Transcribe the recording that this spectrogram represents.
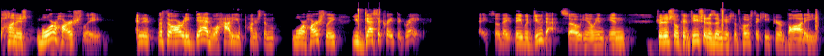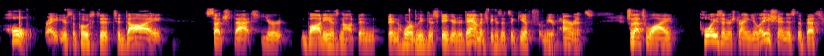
punished more harshly. And if they're already dead, well, how do you punish them more harshly? You desecrate the grave. Okay? So they, they would do that. So, you know, in, in traditional Confucianism, you're supposed to keep your body whole, right? You're supposed to, to die such that your body has not been, been horribly disfigured or damaged because it's a gift from your parents. So that's why poison or strangulation is the best,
